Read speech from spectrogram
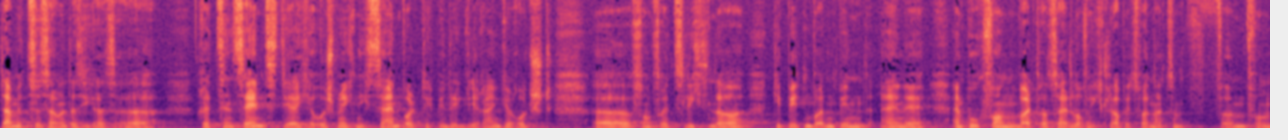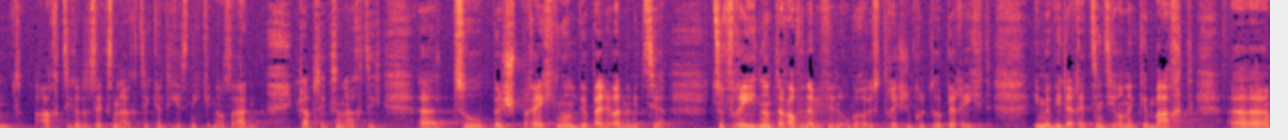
damit zusammen, dass ich als äh, Rezensent, der ich ja ursprünglich nicht sein wollte. Ich bin irgendwie reingerutscht, äh, von Fritz Lichtenauer gebeten worden bin, eine, ein Buch von Walter Seidloff, ich glaube, es war 1985 oder 86, könnte ich jetzt nicht genau sagen, ich glaube 86, äh, zu besprechen und wir beide waren damit sehr zufrieden und daraufhin habe ich für den oberösterreichischen Kulturbericht immer wieder Rezensionen gemacht. Äh,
